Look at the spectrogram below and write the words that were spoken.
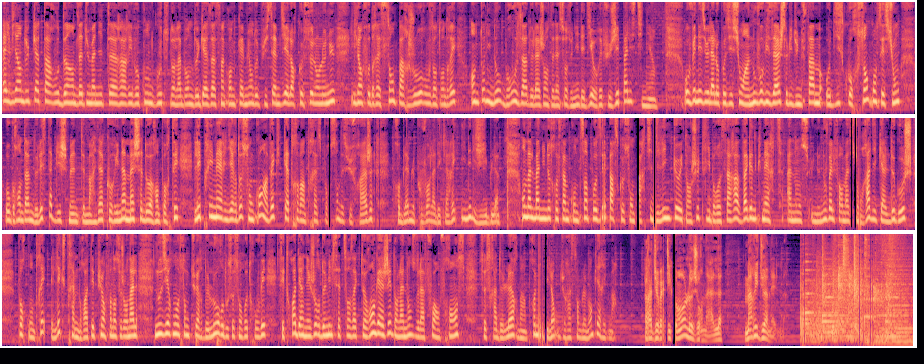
Elle vient du Qatar ou d'Inde. L'aide humanitaire arrive au compte-gouttes dans la bande de Gaza. 50 camions depuis samedi, alors que selon l'ONU, il en faudrait 100 par jour. Vous entendrez Antonino Brusa de l'Agence des Nations Unies dédiée aux réfugiés palestiniens. Au Venezuela, l'opposition a un nouveau visage, celui d'une femme au discours sans concession. Aux grandes dames de l'establishment, Maria Corina Machado a remporté les primaires hier de son camp avec 93% des suffrages. Problème, le pouvoir l'a déclaré inéligible. En Allemagne, une autre femme compte s'imposer parce que son parti Die Linke est en chute libre. Sarah Wagenknecht annonce une nouvelle formation radicale de gauche pour contrer l'extrême droite. Et puis enfin dans ce journal, nous irons au sanctuaire de Lourdes où se sont retrouvés ces trois derniers jours 2700 acteurs engagés dans l'annonce de la foi en France. Ce sera de l'heure d'un premier bilan du rassemblement Kérigma. Radio Vatican, le journal, Marie Duhamel.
